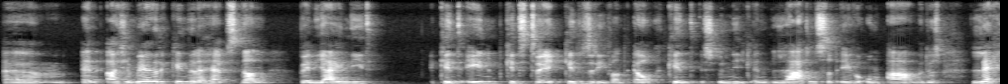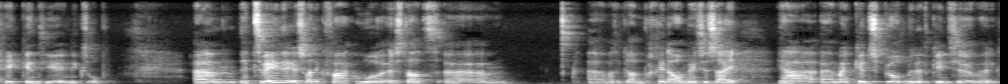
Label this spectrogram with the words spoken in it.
Ehm, en als je meerdere kinderen hebt, dan ben jij niet kind 1, kind 2, kind 3. Want elk kind is uniek. En laat ons dat even omarmen. Dus leg je kind hier niks op. Um, het tweede is wat ik vaak hoor, is dat, um, uh, wat ik aan het begin al een beetje zei. Ja, uh, mijn kind speelt met het kindje, ik,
